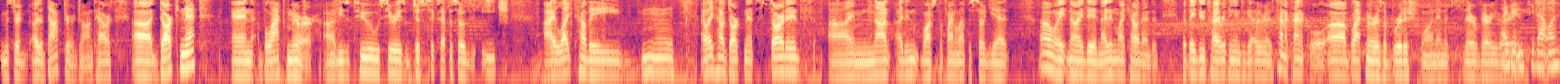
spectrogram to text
Mr. Uh, Doctor John Towers: uh, Darknet and Black Mirror. Uh, these are two series with just six episodes each. I liked how they. Mm, I like how Darknet started. I'm not. I didn't watch the final episode yet. Oh wait, no, I did, and I didn't like how it ended. But they do tie everything in together. It's kind of kind of cool. Uh, Black Mirror is a British one, and it's they're very very. I didn't see that one.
